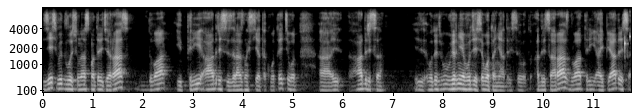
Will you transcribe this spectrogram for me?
Здесь выдалось у нас, смотрите, раз, 2 и 3 адреса из разных сеток. Вот эти вот а, вот эти, вернее, вот здесь, вот они адресы. Вот адреса раз, два, три IP-адреса.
